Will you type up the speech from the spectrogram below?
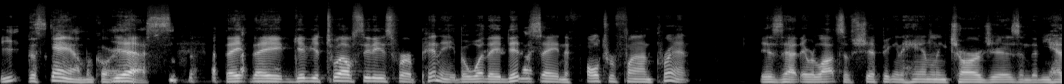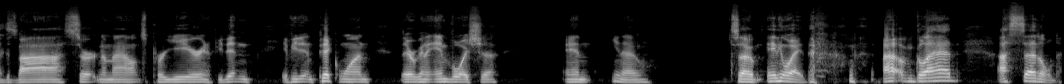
the scam, of course. Yes. they they give you 12 CDs for a penny, but what they didn't Right. say in the ultra fine print is that there were lots of shipping and handling charges and then you had to buy certain amounts per year and if you didn't if you didn't pick one, they were going to invoice you. And, you know, so anyway, I'm glad I settled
